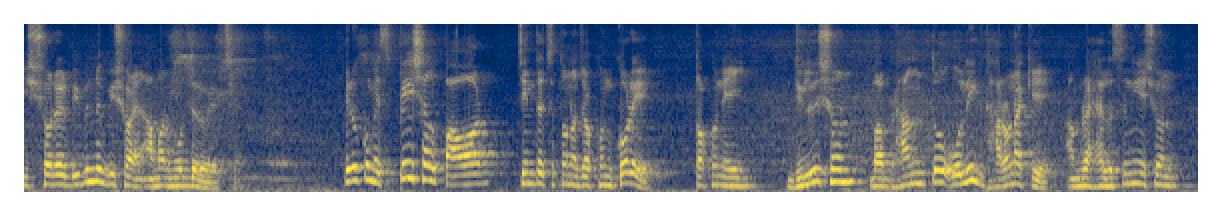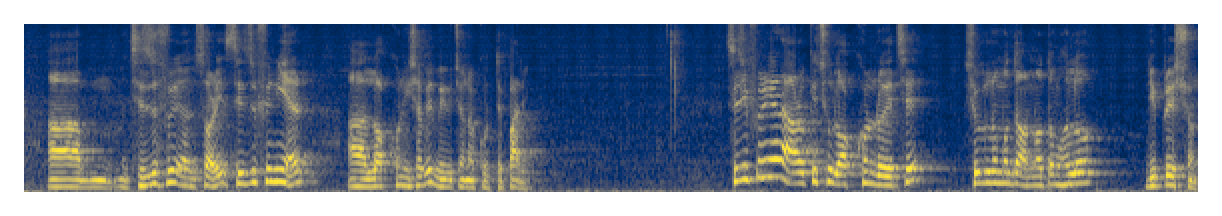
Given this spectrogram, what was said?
ঈশ্বরের বিভিন্ন বিষয় আমার মধ্যে রয়েছে। এরকম স্পেশাল পাওয়ার চিন্তা চেতনা যখন করে, তখন এই ডিলিউশন বা ভ্রান্ত অলিক ধারণাকে আমরা হ্যালোসিনিয়েশন সিজুফি সরি সিজুফিনিয়ার লক্ষণ হিসাবে বিবেচনা করতে পারি। সিজুফিনিয়ার আরও কিছু লক্ষণ রয়েছে, সেগুলোর মধ্যে অন্যতম হলো ডিপ্রেশন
